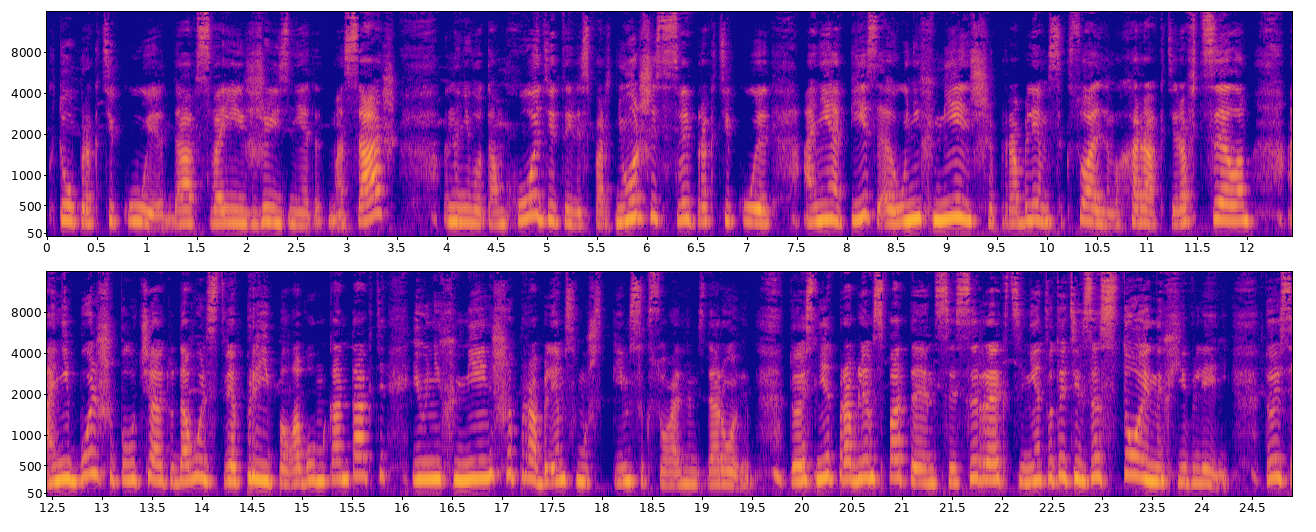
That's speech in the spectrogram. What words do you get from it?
кто практикует, да, в своей жизни этот массаж – на него там ходит или с партнершей своей практикует, они опис... у них меньше проблем сексуального характера в целом, они больше получают удовольствие при половом контакте, и у них меньше проблем с мужским сексуальным здоровьем. То есть нет проблем с потенцией, с эрекцией, нет вот этих застойных явлений. То есть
